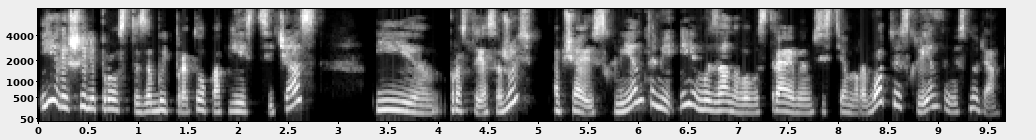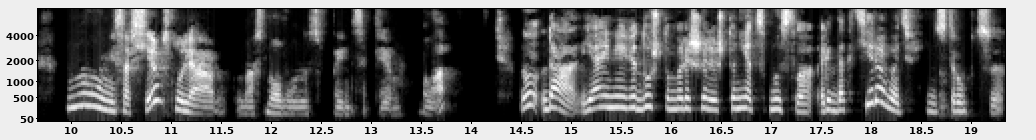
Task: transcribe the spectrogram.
и решили просто забыть про то, как есть сейчас. И просто я сажусь, общаюсь с клиентами, и мы заново выстраиваем систему работы с клиентами с нуля. Ну, не совсем с нуля. Основа у нас, в принципе, была. Ну да, я имею в виду, что мы решили, что нет смысла редактировать инструкцию,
